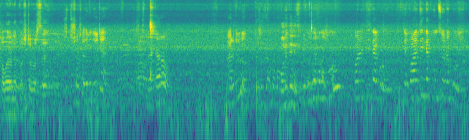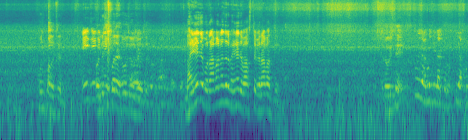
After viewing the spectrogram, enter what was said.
সবাই অনেক কষ্ট করছে। দেবো দুইটা? আর। দেবো? কই কোন ছোটা কই? কোন পলিথিন? এই যে নিচে পরে ওই যে, ওই যে, ভেঙে যাব রাবার না দিলে ভেঙে যাব আস্তে করে রাবার দিয়ে তুই আমি দিলা করো তুই এখন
